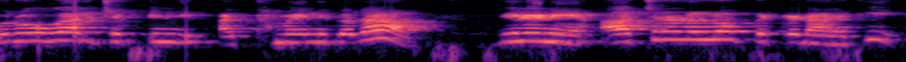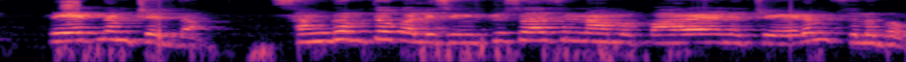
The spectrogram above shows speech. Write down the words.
గురువు గారు చెప్పింది అర్థమైంది కదా? దీనిని ఆచరణలో పెట్టడానికి ప్రయత్నం చేద్దాం. సంఘంతో కలిసి విష్ణు సహస్రనామ పారాయణ చేయడం సులభం.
